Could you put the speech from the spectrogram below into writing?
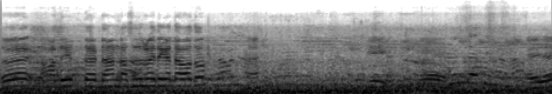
তো আমাদের ইফতার ডান রাসুল ভাই থেকে দাও তো। হ্যাঁ কি? এই যে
